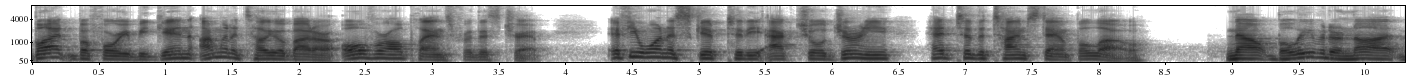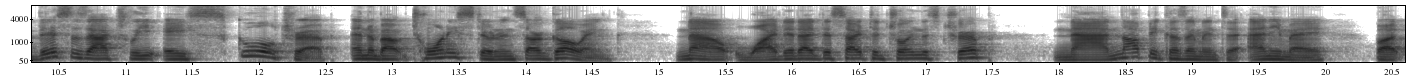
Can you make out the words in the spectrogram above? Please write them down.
But before we begin, I'm going to tell you about our overall plans for this trip. If you want to skip to the actual journey, head to the timestamp below. Now, believe it or not, this is actually a school trip, and about 20 students are going. Now, why did I decide to join this trip? Nah, not because I'm into anime, but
